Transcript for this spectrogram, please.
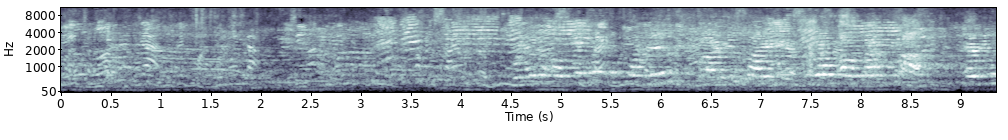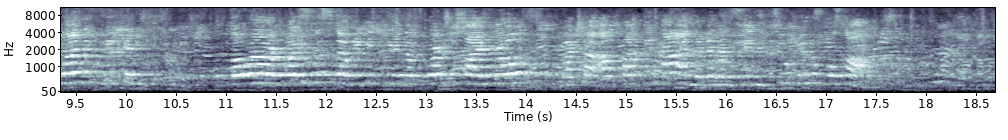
big one yeah the big one the one that see the one holding the sign with the blue We're going the performance by reciting Al-Fatiha. Everyone, if we can lower our voices so we can hear the four to five year olds, Bacha Al-Fatiha, and they're going to sing two beautiful songs.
